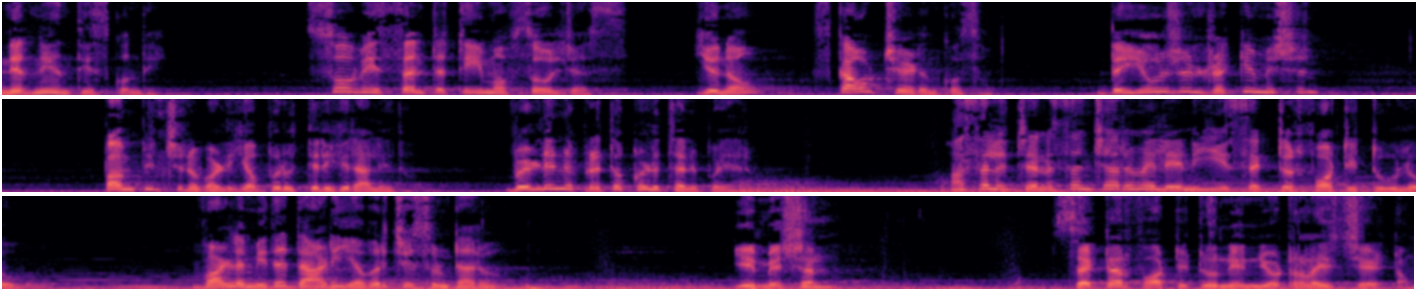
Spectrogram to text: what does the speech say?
నిర్ణయం తీసుకుంది. So we sent team of soldiers you know scout చేయడం కోసం. ద యూజువల్ రెక్యుమిషన్ పంపించిన వాళ్ళు ఎవ్వరూ తిరిగి రాలేదు. వెళ్ళిన ప్రతి ఒక్కళ్ళు చనిపోయారు. అసలు జనసంచారమే లేని ఈ సెక్టర్ ఫార్టీ టూలో వాళ్ళ మీద దాడి ఎవరు చేసుంటారు? ఈ మిషన్ సెక్టర్ ఫార్టీ టూని న్యూట్రలైజ్ చేయటం.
